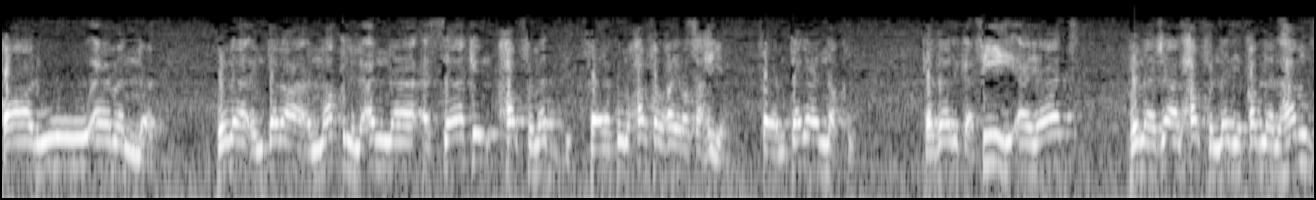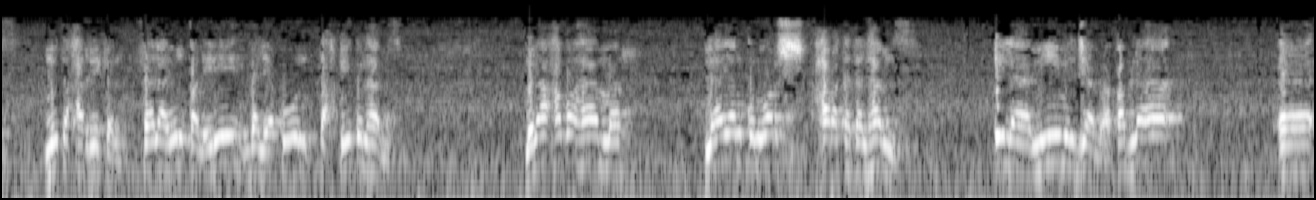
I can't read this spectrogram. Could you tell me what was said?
قالوا آمنا. هنا امتنع النقل لأن الساكن حرف مد فيكون حرفا غير صحيح. فيمتنع النقل. كذلك فيه آيات. هنا جاء الحرف الذي قبل الهمز متحركا فلا ينقل إليه بل يكون تحقيق الهمز. ملاحظة هامة لا ينقل ورش حركة الهمز إلى ميم الجمع. قبلها آه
